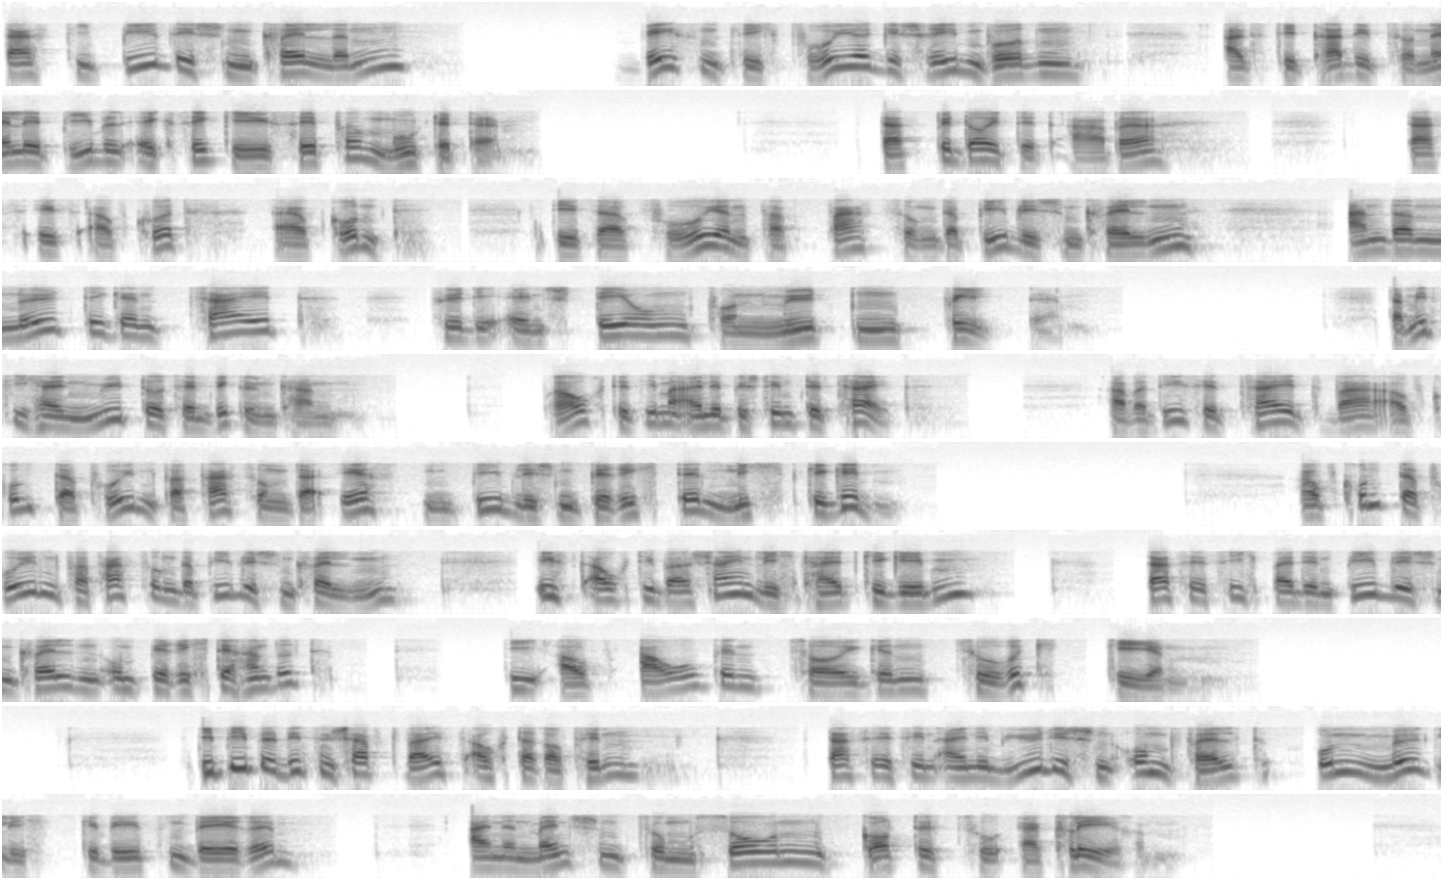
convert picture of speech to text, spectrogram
dass die biblischen Quellen wesentlich früher geschrieben wurden, als die traditionelle Bibelexegese vermutete. Das bedeutet aber, dass es auf kurz, aufgrund dieser frühen Verfassung der biblischen Quellen an der nötigen Zeit für die Entstehung von Mythen fehlte. Damit sich ein Mythos entwickeln kann, braucht es immer eine bestimmte Zeit. Aber diese Zeit war aufgrund der frühen Verfassung der ersten biblischen Berichte nicht gegeben. Aufgrund der frühen Verfassung der biblischen Quellen ist auch die Wahrscheinlichkeit gegeben, dass es sich bei den biblischen Quellen um Berichte handelt, die auf Augenzeugen zurückgehen. Die Bibelwissenschaft weist auch darauf hin, dass es in einem jüdischen Umfeld unmöglich gewesen wäre, einen Menschen zum Sohn Gottes zu erklären.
